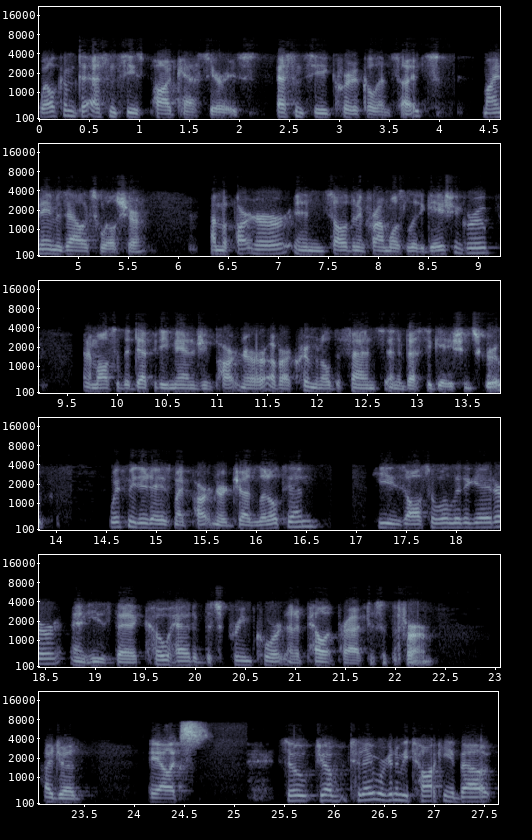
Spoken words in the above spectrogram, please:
Welcome to S&C's podcast series, S&C Critical Insights. My name is Alex Willscher. I'm a partner in Sullivan and Cromwell's litigation group, and I'm also the deputy managing partner of our criminal defense and investigations group. With me today is my partner, Judd Littleton. He's also a litigator, and he's the co-head of the Supreme Court and appellate practice at the firm. Hi, Judd. Hey, Alex. So, Judd, today we're going to be talking about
